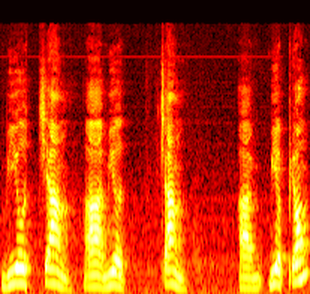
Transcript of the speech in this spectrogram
미호짱. 아, 미호짱. 아, 미호뿅?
